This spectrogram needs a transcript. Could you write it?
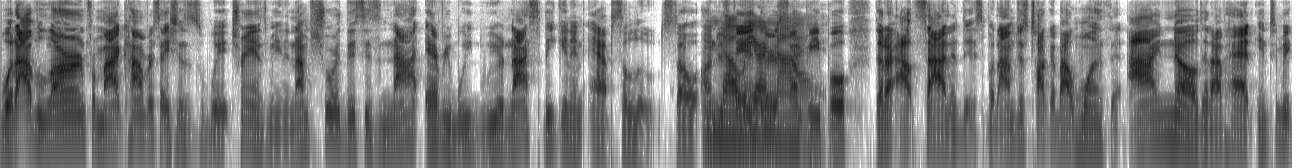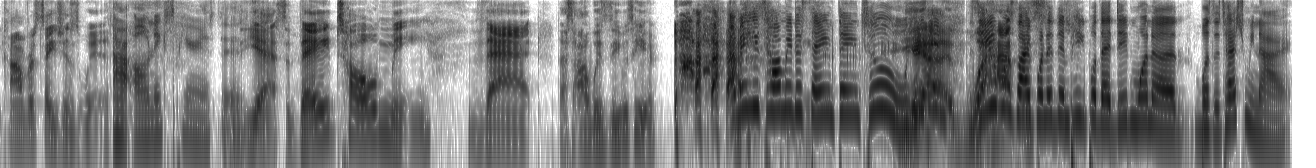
what I've learned from my conversations with trans men, and I'm sure this is not every we we are not speaking in absolute. So understand are there are some people that are outside of this, but I'm just talking about ones that I know that I've had intimate conversations with. Our own experiences. Yes, they told me that that's always he was here. I mean, he told me the same thing too. He Yeah, what was like one of them people that didn't want to was a touch me not.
